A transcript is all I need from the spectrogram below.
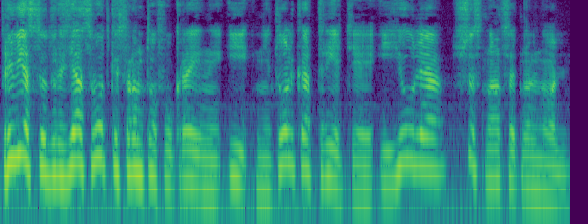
Приветствую, друзья, сводки с фронтов Украины и не только 3 июля 16.00.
